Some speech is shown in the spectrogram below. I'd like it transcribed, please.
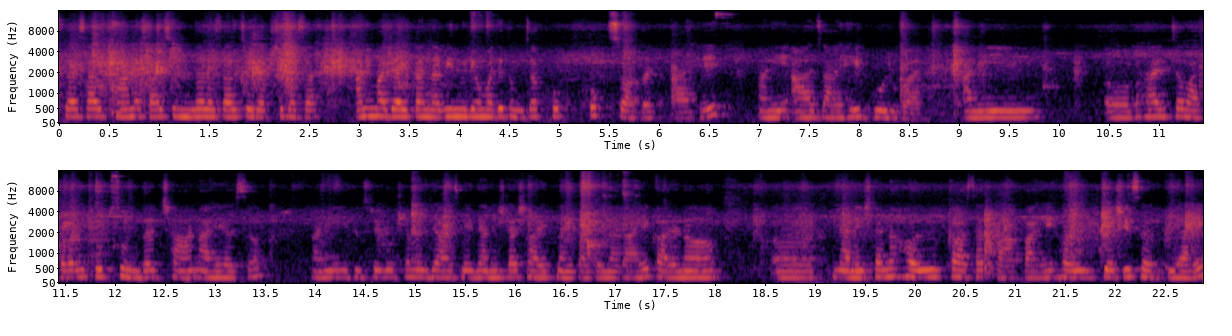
मस्त असाल छान असाल सुंदर असाल सुरक्षित असाल. आणि माझ्या एका नवीन व्हिडिओमध्ये तुमचं खूप खूप स्वागत आहे. आणि आज आहे गुरुवार. आणि बाहेरचं वातावरण खूप सुंदर छान आहे असं. आणि दुसरी गोष्ट म्हणजे आज मी ज्ञानेशला शाळेत नाही पाठवणार आहे कारण ज्ञानेशला ना हलका असा ताप आहे हलकी अशी सर्दी आहे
